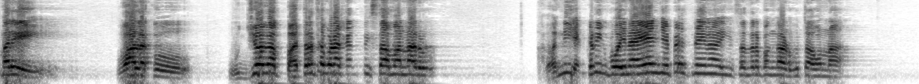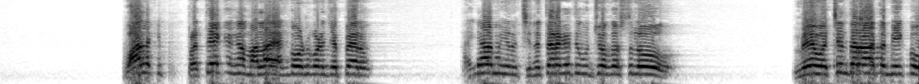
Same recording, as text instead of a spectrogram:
మరి వాళ్ళకు ఉద్యోగ భద్రత కూడా కల్పిస్తామన్నారు. అవన్నీ ఎక్కడికి పోయినాయే అని చెప్పేసి నేను ఈ సందర్భంగా అడుగుతా ఉన్నా. వాళ్ళకి ప్రత్యేకంగా మళ్ళా ఇంకోటి కూడా చెప్పారు. అయ్యా మీరు చిన్న తరగతి ఉద్యోగస్తులు. మేము వచ్చిన తర్వాత మీకు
